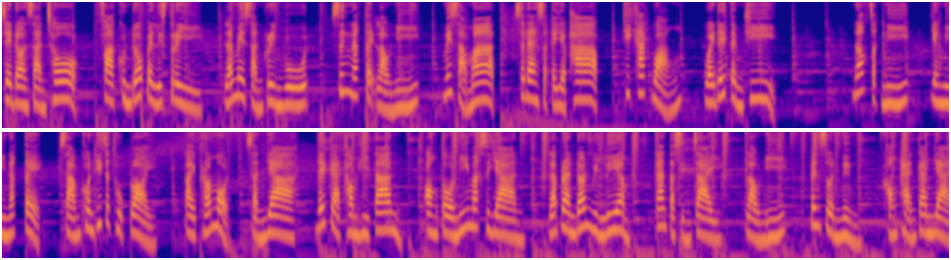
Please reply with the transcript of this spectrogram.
เจดอนซานโช ฟาคุนโดเปลิสตรี และเมสันกรีนวูด ซึ่งนักเตะเหล่านี้ไม่สามารถแสดงศักยภาพที่คาดหวังไว้ได้เต็มที่ นอกจากนี้ยังมีนักเตะ 3 คนที่จะถูกปล่อย ไปเพราะหมด สัญญา ได้แก่ทอมฮีตันอองโตนี่มักซิยาน และแบรนดอนวิลเลียม การตัดสินใจ เหล่านี้เป็นส่วนหนึ่งของแผนการใหญ่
